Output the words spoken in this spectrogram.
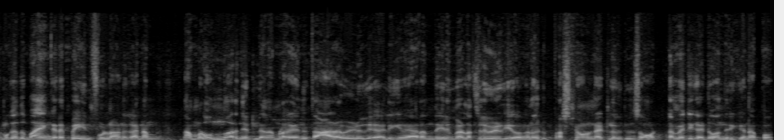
നമുക്കത് ഭയങ്കര പെയിൻഫുള്ളാണ് കാരണം നമ്മളൊന്നും അറിഞ്ഞിട്ടില്ല. നമ്മുടെ കയ്യിൽ നിന്ന് താഴെ വീഴുകയോ അല്ലെങ്കിൽ വേറെ എന്തെങ്കിലും വെള്ളത്തിൽ വീഴുകയോ അങ്ങനെ ഒരു പ്രശ്നങ്ങളും ഉണ്ടായിട്ടില്ല. ഒരു ദിവസം ഓട്ടോമാറ്റിക്കായിട്ട് വന്നിരിക്കുകയാണ്. അപ്പോൾ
